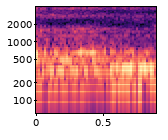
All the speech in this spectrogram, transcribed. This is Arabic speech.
الذي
